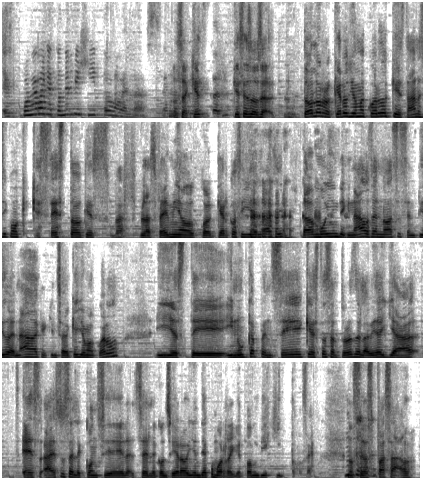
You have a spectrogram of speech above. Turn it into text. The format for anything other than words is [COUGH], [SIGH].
es, ponga reggaetón del viejito en las. o sea, ¿qué, es eso? O sea, todos los rockeros, yo me acuerdo que estaban así como que, ¿qué es esto? ¿Qué es blasfemia o cualquier cosilla? [LAUGHS] estaban muy indignados, o no hace sentido de nada, que quién sabe qué, yo me acuerdo. Y este, y nunca pensé que a estas alturas de la vida ya es, a eso se le considera, se le considera hoy en día como reggaetón viejito. O sea, no se has [LAUGHS] pasado.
